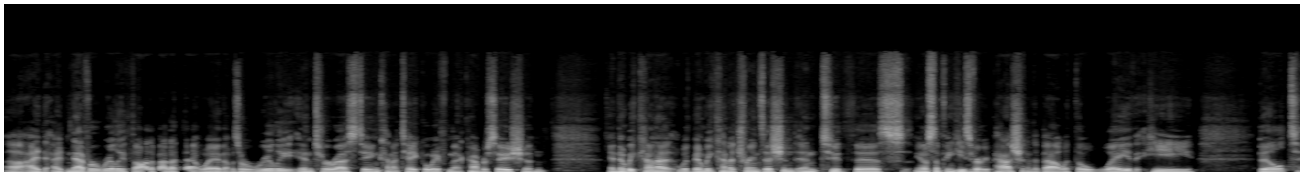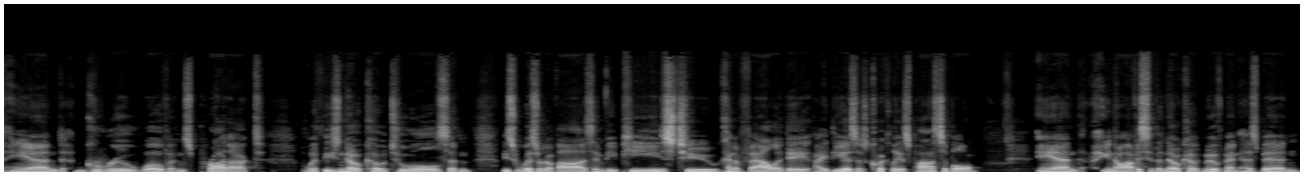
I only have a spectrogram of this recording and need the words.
Uh, I'd, I'd never really thought about it that way. That was a really interesting kind of takeaway from that conversation. And then we kind of then we kind of transitioned into this, you know, something he's very passionate about with the way that he built and grew Woven's product with these no code tools and these Wizard of Oz MVPs to kind of validate ideas as quickly as possible. And, you know, obviously the no code movement has been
